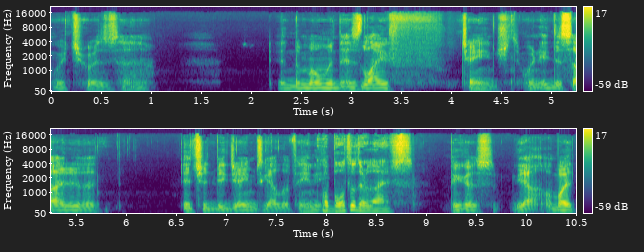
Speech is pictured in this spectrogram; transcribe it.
which was uh, in the moment his life changed when he decided that it should be James Gandolfini Well, both of their lives. because yeah, but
